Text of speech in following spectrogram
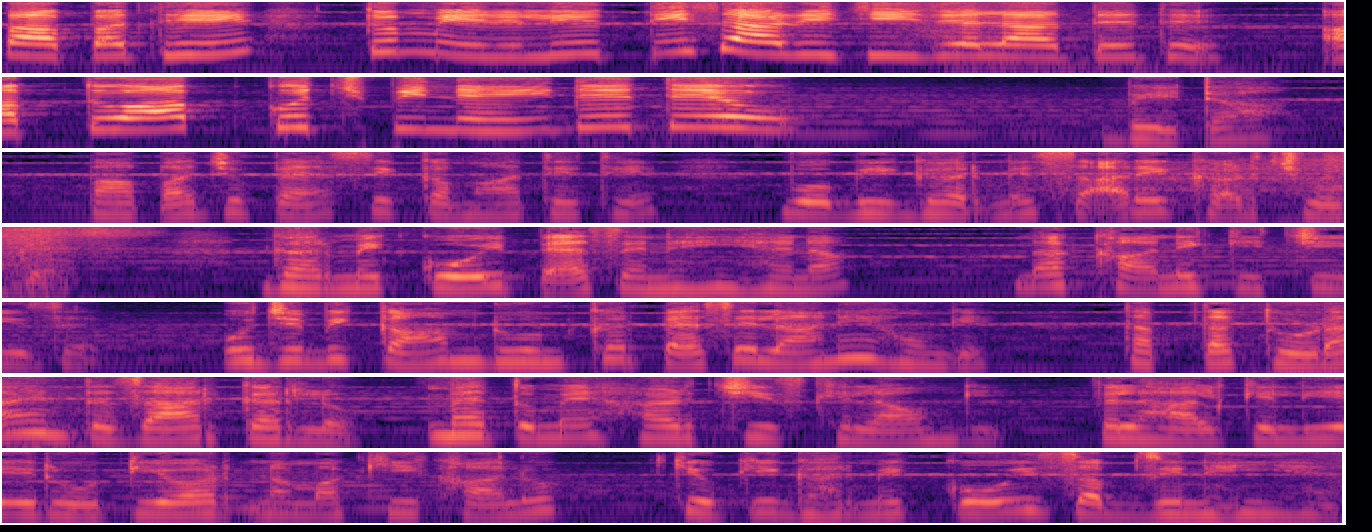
पापा थे तो मेरे लिए इतनी सारी चीज़ें लाते थे। अब तो आप कुछ भी नहीं देते हो। बेटा पापा जो पैसे कमाते थे वो भी घर में सारे खर्च हो गए। घर में कोई पैसे नहीं है ना? ना खाने की चीज़ है। मुझे भी काम ढूंढ कर पैसे लाने होंगे। तब तक थोड़ा इंतज़ार कर लो। मैं तुम्हें हर चीज़ खिलाऊँगी। फ़िलहाल के लिए रोटी और नमक ही खा लो क्योंकि घर में कोई सब्ज़ी नहीं है।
